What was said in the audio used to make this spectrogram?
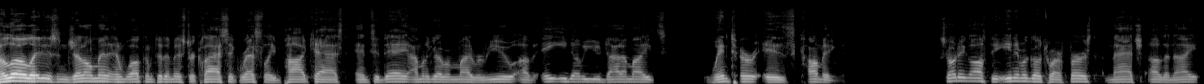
Hello, ladies and gentlemen, and welcome to the Mr. Classic Wrestling Podcast. And today I'm going to go over my review of AEW Dynamite's Winter is Coming. Starting off the evening, we'll go to our first match of the night.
